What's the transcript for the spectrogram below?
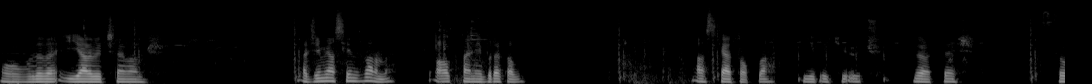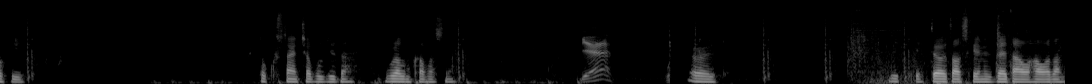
Oo, burada da iyi arbetçiler varmış. Acemi askerimiz var mı? Şu 6 taneyi bırakalım. Asker topla. 1, 2, 3, 4, 5. Çok iyi. 9 tane çapulcuyu da vuralım kafasına. Yeah. Öl. Bitti. 4 askerimiz bedava havadan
